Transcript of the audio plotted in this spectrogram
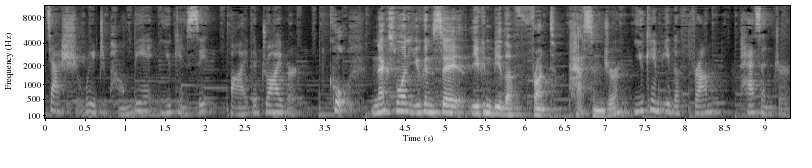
驾驶位置旁边。You can sit by the driver。 Cool. Next one, you can say you can be the front passenger. You can be the front passenger.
